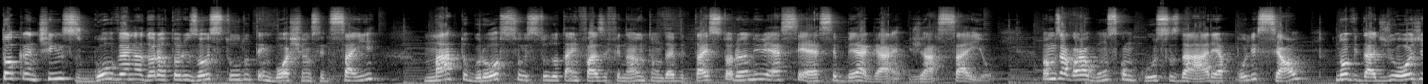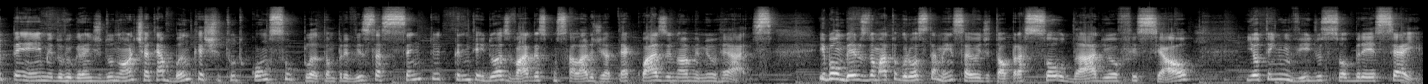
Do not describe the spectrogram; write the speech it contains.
Tocantins, governador autorizou o estudo, tem boa chance de sair. Mato Grosso, o estudo está em fase final, então deve estar tá estourando. E o ISS BH já saiu. Vamos agora a alguns concursos da área policial. Novidade de hoje, PM do Rio Grande do Norte até a Banca Instituto Consulplan. Estão previstas 132 vagas com salário de até quase 9 mil reais. E Bombeiros do Mato Grosso também saiu edital para soldado e oficial. E eu tenho um vídeo sobre esse aí.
